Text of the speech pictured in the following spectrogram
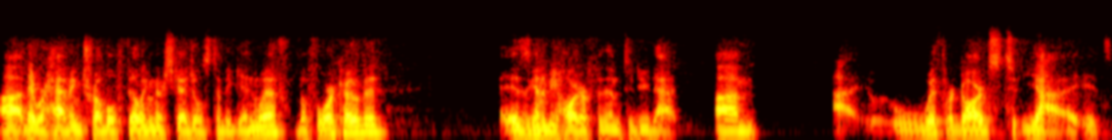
Uh, they were having trouble filling their schedules to begin with before COVID. It's going to be harder for them to do that. Um, with regards to yeah, it's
